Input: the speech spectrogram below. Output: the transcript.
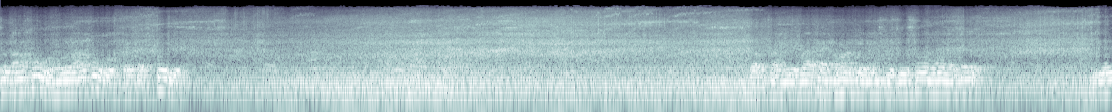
It's about four, hold on four, if that's clear. Got to try to get right back to hardwood, this was this one, I. Go.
